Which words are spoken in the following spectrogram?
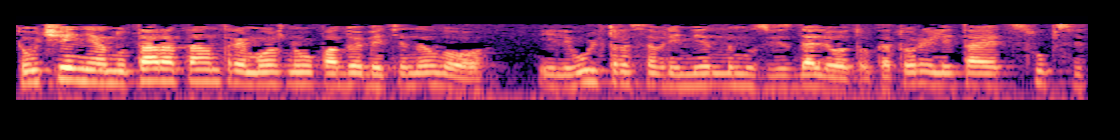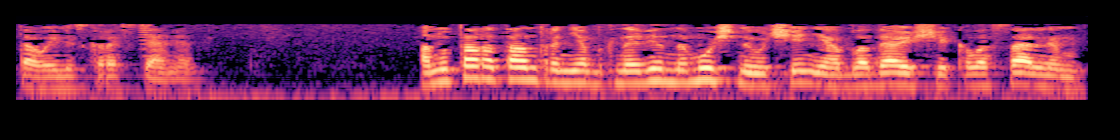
То учение анутара тантры можно уподобить НЛО или ультрасовременному звездолету, который летает субсветовыми скоростями. Анутара Тантра – необыкновенно мощное учение, обладающее колоссальным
